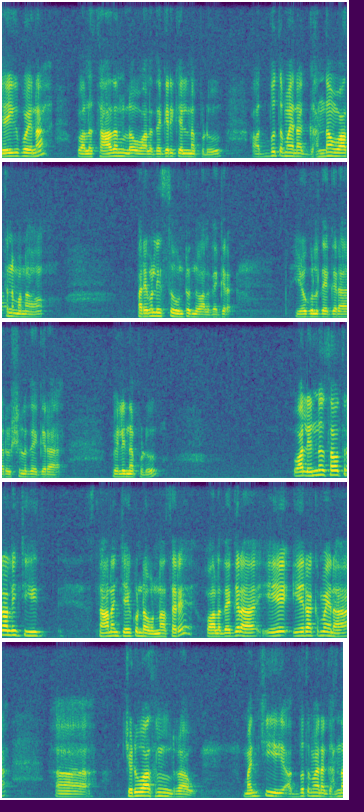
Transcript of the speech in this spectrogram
చేయకపోయినా వాళ్ళ సాధనలో వాళ్ళ దగ్గరికి వెళ్ళినప్పుడు అద్భుతమైన గంధం వాసన మనం పరిమళిస్తూ ఉంటుంది వాళ్ళ దగ్గర. యోగుల దగ్గర ఋషుల దగ్గర వెళ్ళినప్పుడు వాళ్ళు ఎన్నో సంవత్సరాల నుంచి స్నానం చేయకుండా ఉన్నా సరే వాళ్ళ దగ్గర ఏ ఏ రకమైన చెడు వాసనలు రావు. మంచి అద్భుతమైన గంధ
